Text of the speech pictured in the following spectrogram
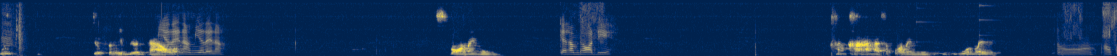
อุ้ยเจ้าเปรตเดือนเก้ามีอะไรนะ มีอะไรนะ สปอนแมงมุม แกทำทอดดิ ข้างๆอะสปอนแมงมุมห่วงเลย อ๋อ เอาไฟ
